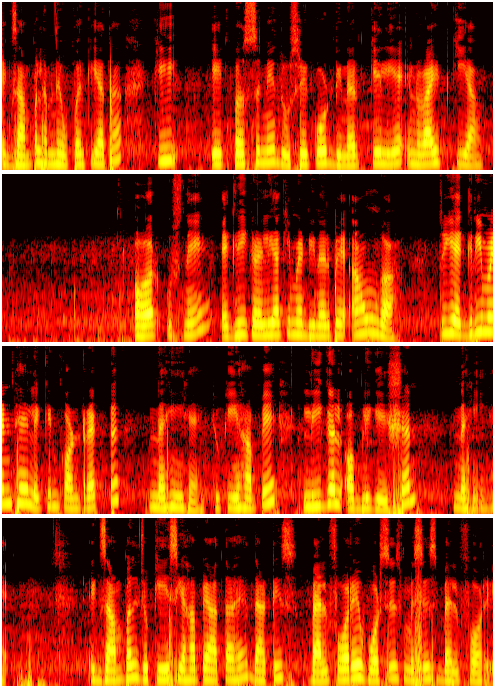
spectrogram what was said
एग्ज़ाम्पल हमने ऊपर किया था कि एक पर्सन ने दूसरे को डिनर के लिए इनवाइट किया और उसने एग्री कर लिया कि मैं डिनर पे आऊँगा। तो ये एग्रीमेंट है, लेकिन कॉन्ट्रैक्ट नहीं है, क्योंकि यहाँ पे लीगल ऑब्लिगेशन नहीं है। एग्ज़ाम्पल जो केस यहाँ पे आता है that is Balfour versus Mrs Balfour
